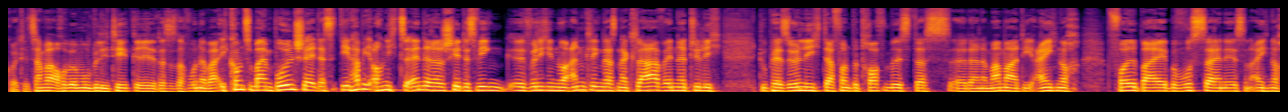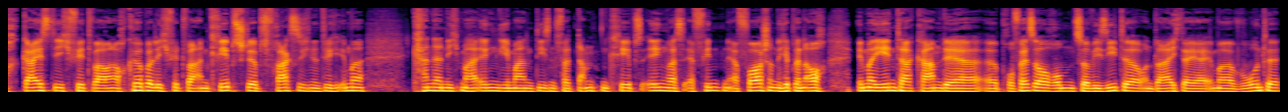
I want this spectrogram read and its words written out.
Gut, jetzt haben wir auch über Mobilität geredet, das ist doch wunderbar. Ich komme zu meinem Bullenstell, das, den habe ich auch nicht zu Ende recherchiert, deswegen äh, würde ich ihn nur anklingen lassen. Na klar, wenn natürlich du persönlich davon betroffen bist, dass äh, deine Mama, die eigentlich noch voll bei Bewusstsein ist und eigentlich noch geistig fit war und auch körperlich fit war, an Krebs stirbst, fragst du dich natürlich immer, kann da nicht mal irgendjemand diesen verdammten Krebs irgendwas erfinden, erforschen? Und ich habe dann auch immer jeden Tag kam der äh, Professor rum zur Visite und da ich da ja immer wohnte,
